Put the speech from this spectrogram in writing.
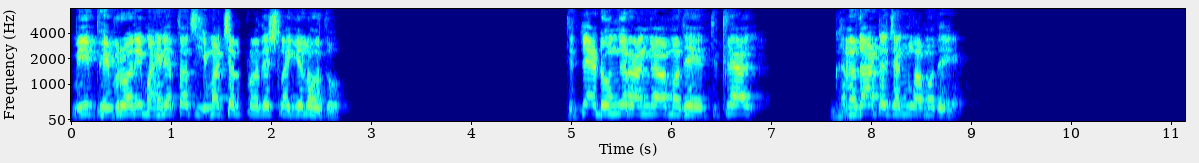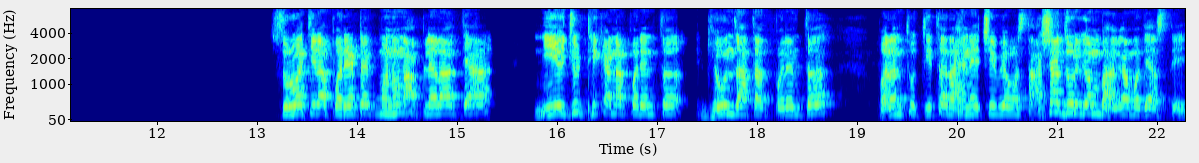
मी फेब्रुवारी महिन्यातच हिमाचल प्रदेशला गेलो होतो. तिथल्या डोंगर रांगामध्ये तिथल्या घनदाट जंगलामध्ये सुरुवातीला पर्यटक म्हणून आपल्याला त्या नियोजित ठिकाणापर्यंत घेऊन जातात पर्यंत परंतु तिथं राहण्याची व्यवस्था अशा दुर्गम भागामध्ये असते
